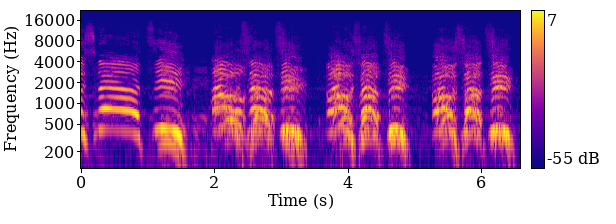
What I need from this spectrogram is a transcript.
Auswärtssieg! Auswärtssieg! Auswärtssieg! Auswärtssieg!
